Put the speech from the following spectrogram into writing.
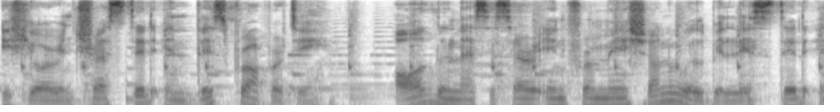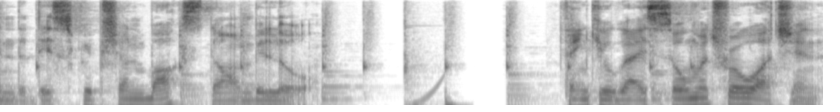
If you're interested in this property, all the necessary information will be listed in the description box down below. Thank you guys so much for watching.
